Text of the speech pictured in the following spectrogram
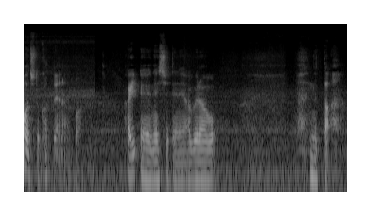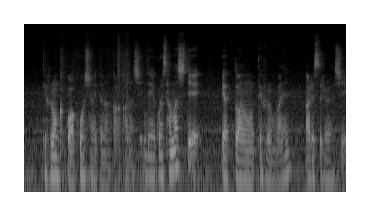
はちょっとカットやなやっぱ。はい、えー熱してね油を塗った。テフロン加工はこうしないとなんかあかんらしい。でこれ冷ましてやっとあのテフロンがねあれするらしい。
